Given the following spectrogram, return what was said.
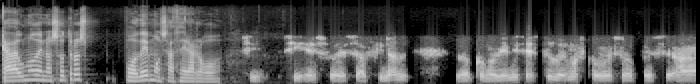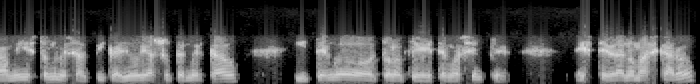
cada uno de nosotros podemos hacer algo. Sí, sí, eso es. Al final, como bien dices tú, lo vemos como eso, pues a mí esto no me salpica. Yo voy al supermercado y tengo todo lo que tengo siempre. Este verano más caro,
